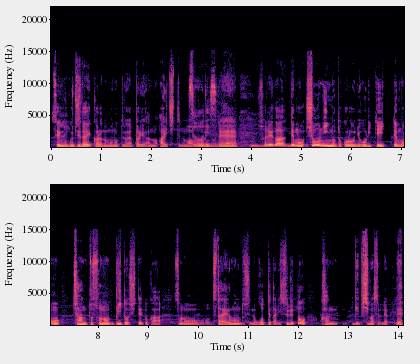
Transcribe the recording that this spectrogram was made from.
戦国時代からのものっていうのはやっぱりあの愛知っていうのは多いのでそねうん、それがでも商人のところに降りていってもちゃんとその美としてとかその伝えるものとして残ってたりすると感激しますよね。え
